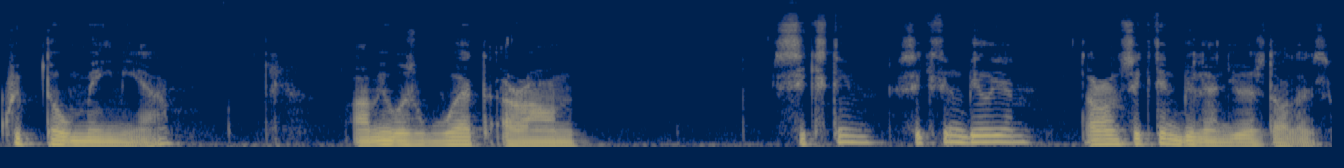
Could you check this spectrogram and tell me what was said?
crypto mania. Um, it was worth around 16, 16 billion, around 16 billion US dollars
